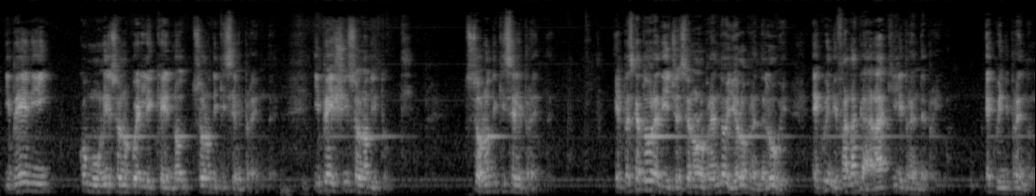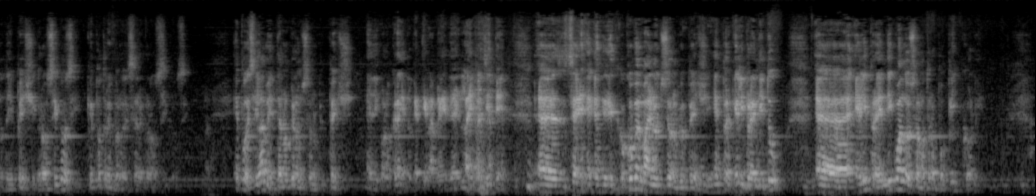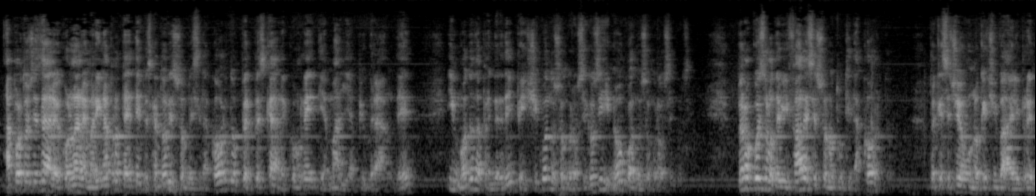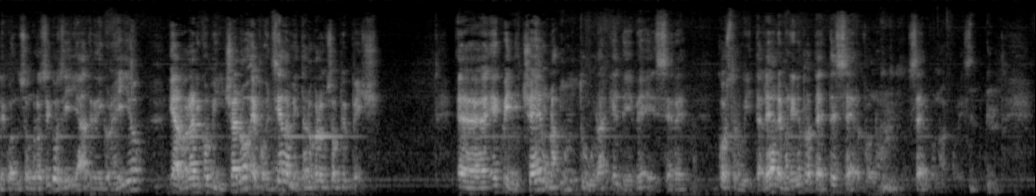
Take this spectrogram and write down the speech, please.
I beni comuni sono quelli che non, sono di chi se li prende. I pesci sono di tutti, sono di chi se li prende. Il pescatore dice se non lo prendo io lo prende lui e quindi fa la gara a chi li prende prima. E quindi prendono dei pesci grossi così che potrebbero essere grossi così. E poi si lamentano che non sono più pesci. E dicono, credo che ti lamenti, l'hai presi te. Eh, se, come mai non ci sono più pesci? È perché li prendi tu. Eh, e li prendi quando sono troppo piccoli. A Porto Cesareo con l'area marina protetta i pescatori si sono messi d'accordo per pescare con reti a maglia più grande in modo da prendere dei pesci quando sono grossi così, non quando sono grossi così. Però questo lo devi fare se sono tutti d'accordo, perché se c'è uno che ci va e li prende quando sono grossi così, gli altri dicono io, e allora ricominciano e poi si lamentano che non sono più pesci. Eh, e quindi c'è una cultura che deve essere costruita. Le aree marine protette servono, servono.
